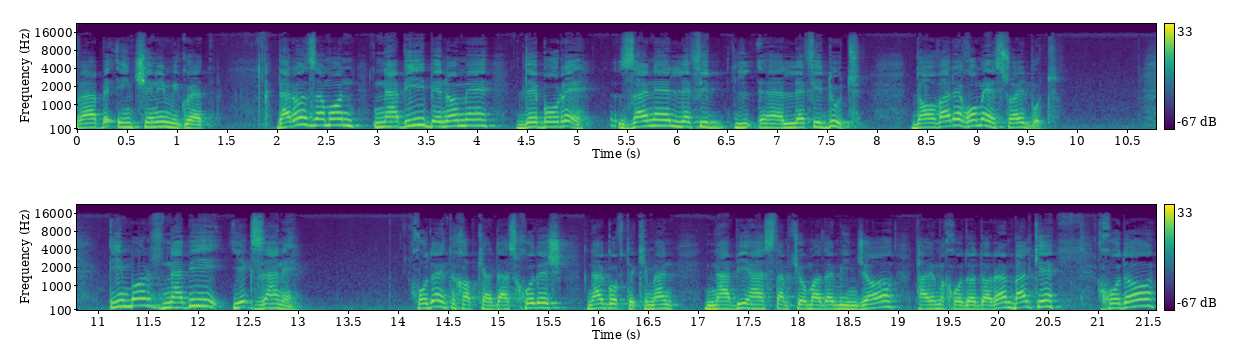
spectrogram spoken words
و به این چنین می‌گوید. در آن زمان نبی به نام دبوره زن لفیدوت داور قوم اسرائیل بود. این بار نبی یک زنه. خدا انتخاب کرده از خودش نگفته که من نبی هستم که اومدم اینجا پیام خدا دارم بلکه خدا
